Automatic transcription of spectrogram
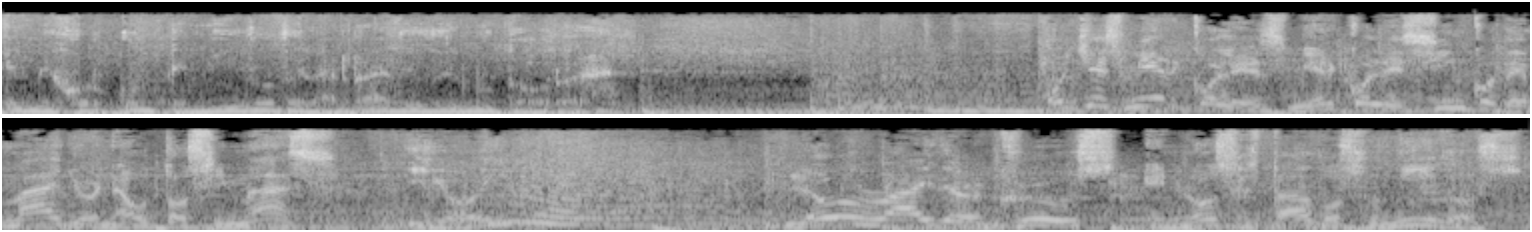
el mejor contenido de la radio del motor. Hoy es miércoles, miércoles 5 de mayo en Autos y más. ¿Y hoy? Lowrider Cruise en los Estados Unidos,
